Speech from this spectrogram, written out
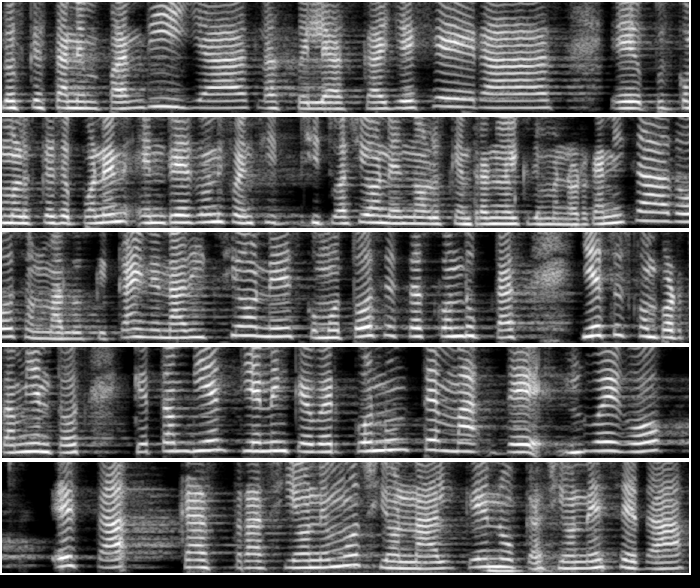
los que están en pandillas, las peleas callejeras, eh, pues como los que se ponen en riesgo en diferentes situaciones, no los que entran en el crimen organizado, son más los que caen en adicciones, como todas estas conductas y estos comportamientos que también tienen que ver con un tema de luego esta castración emocional que en ocasiones se da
